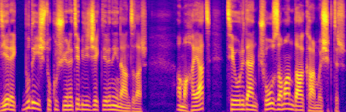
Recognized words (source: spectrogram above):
diyerek bu değiş tokuş yönetebileceklerine inandılar. Ama hayat teoriden çoğu zaman daha karmaşıktır.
